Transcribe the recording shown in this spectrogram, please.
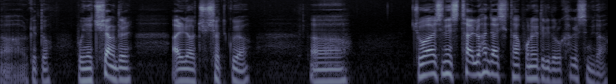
아, 이렇게 또 본인의 취향들 알려주셨고요. 어, 좋아하시는 스타일로 한 잔씩 다 보내드리도록 하겠습니다.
